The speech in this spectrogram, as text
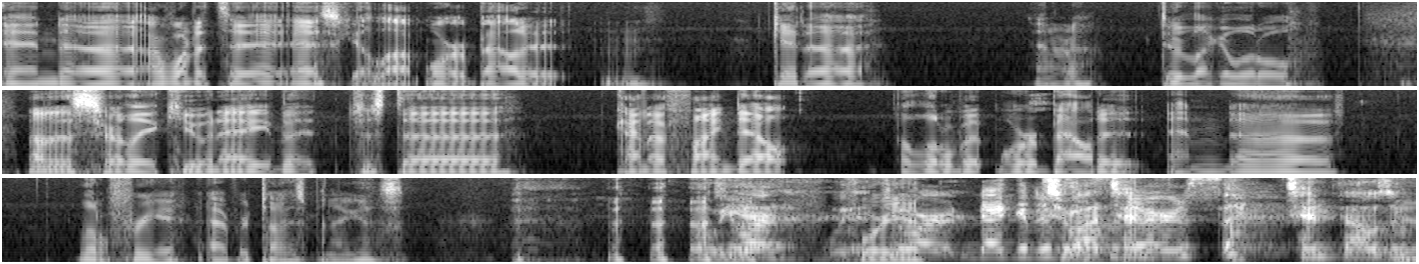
and uh, I wanted to ask you a lot more about it. Get a, I don't know, do like a little, not necessarily a Q and A, but just uh, kind of find out a little bit more about it, and uh, a little free advertisement, I guess. Oh to yeah. our, For to you. our negative To our ten- listeners, Ten thousand Yeah.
